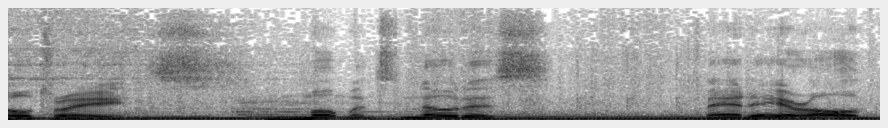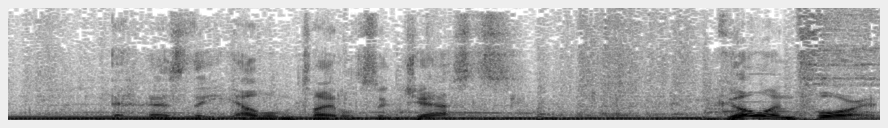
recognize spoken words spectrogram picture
Coltrane's Moment's Notice. Man, they are all, as the album title suggests, going for it.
